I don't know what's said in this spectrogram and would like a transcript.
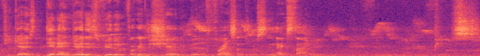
If you guys did enjoy this video don't forget to share it with your friends and we'll see you next time. Peace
